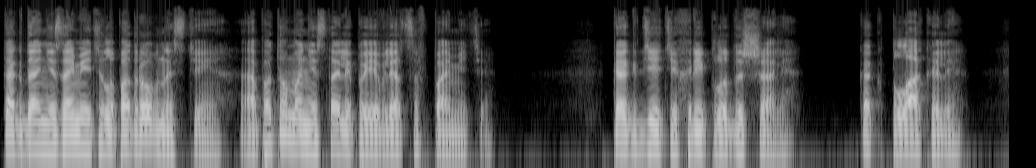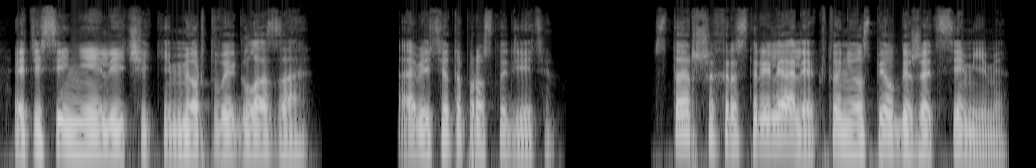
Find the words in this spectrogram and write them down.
Тогда не заметила подробностей, а потом они стали появляться в памяти. Как дети хрипло дышали, как плакали, эти синие личики, мертвые глаза. А ведь это просто дети. Старших расстреляли, кто не успел бежать с семьями.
